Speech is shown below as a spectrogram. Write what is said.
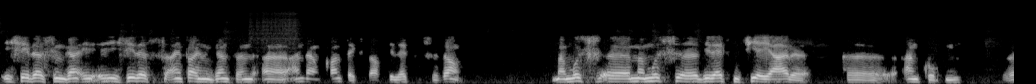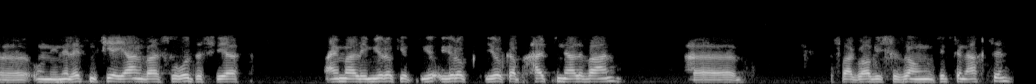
ich sehe das, in, ich sehe das einfach in einem ganz äh, anderen Kontext, auch die letzte Saison. Man muss, äh, man muss äh, die letzten vier Jahre äh, angucken. Äh, und in den letzten vier Jahren war es so, dass wir einmal im Eurocup, Euro, Eurocup Halbfinale waren. Äh, das war, glaube ich, Saison 17, 18.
